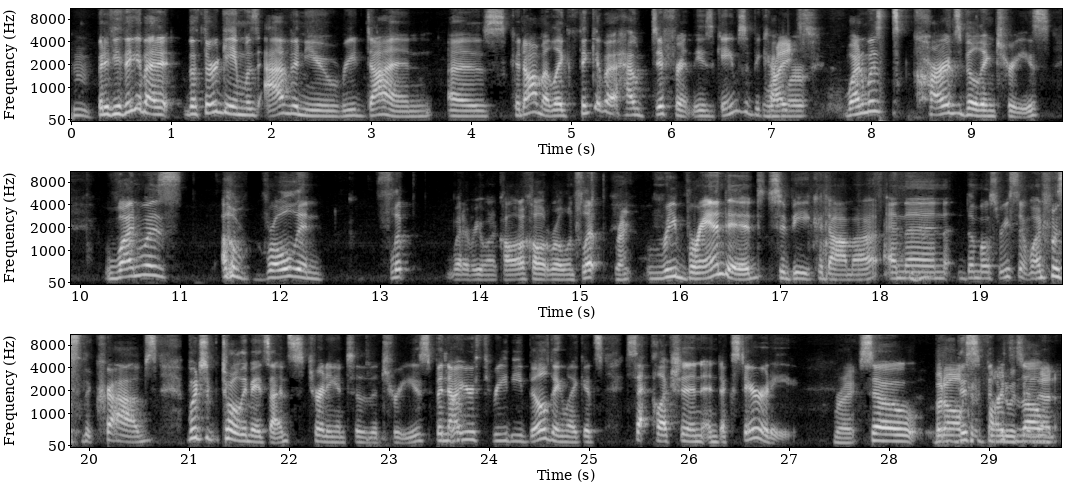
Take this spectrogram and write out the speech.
Mhm. but if you think about it, the third game was Avenue redone as Kodama. Like, think about how different these games have become. Right one was cards building trees. One was a roll and flip, whatever you want to call it. I'll call it roll and flip. Right. Rebranded to be Kodama. And then the most recent one was the crabs, which totally made sense, turning into the trees. But now you're 3D building, like it's set collection and dexterity. right So but all this- confined this is within all- that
